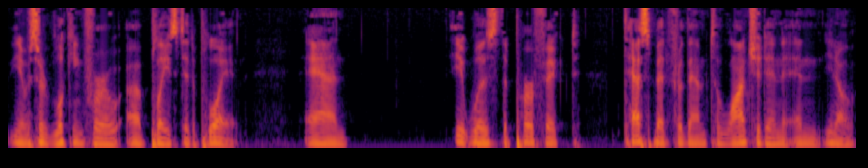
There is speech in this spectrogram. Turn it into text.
you know, sort of looking for a, a place to deploy it, and it was the perfect test bed for them to launch it in, and you know,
